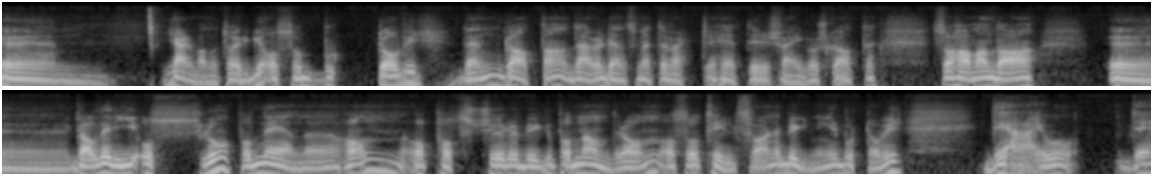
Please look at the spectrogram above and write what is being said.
eh, Jernbanetorget og så bortover den gata, det er vel den som etter hvert heter Sveigårds gate, så har man da Uh, Galleri Oslo på den ene hånd og Postgirobygget på den andre hånden, og så tilsvarende bygninger bortover. Det er jo det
